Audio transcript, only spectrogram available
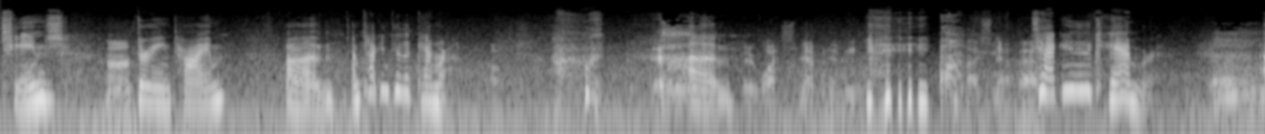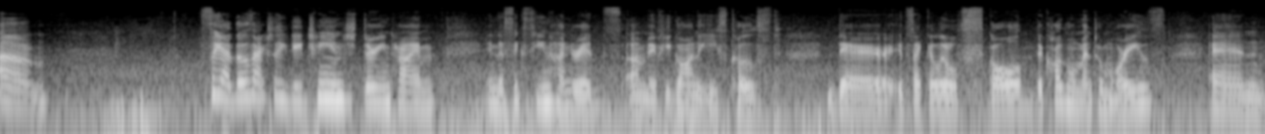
change Huh? during time. Um, I'm talking to the camera. Oh, Um, better watch snapping at me. I snap back. talking to the camera. Um, so yeah, those actually they change during time in the 1600s. Um, if you go on the East Coast, there it's like a little skull. They're called memento moris, and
